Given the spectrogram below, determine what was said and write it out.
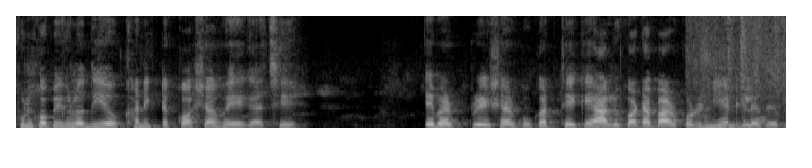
ফুলকপিগুলো দিয়েও খানিকটা কষা হয়ে গেছে। এবার প্রেশার কুকার থেকে আলু কাটা বার করে নিয়ে ঢেলে দেব।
